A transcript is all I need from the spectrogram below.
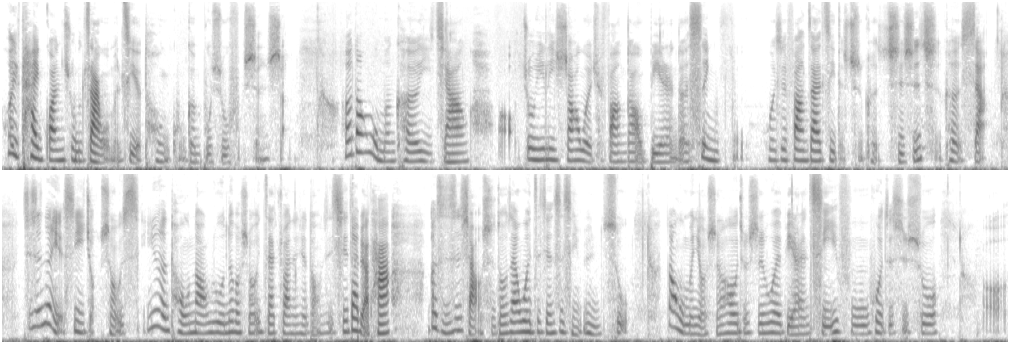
会太关注在我们自己的痛苦跟不舒服身上。而当我们可以将注意力稍微去放到别人的幸福，或是放在自己的此刻此时此刻下，其实那也是一种休息。因为头脑如果那个时候一直在转那些东西，其实代表他。二十四小时都在为这件事情运作，那我们有时候就是为别人祈福，或者是说，呃，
